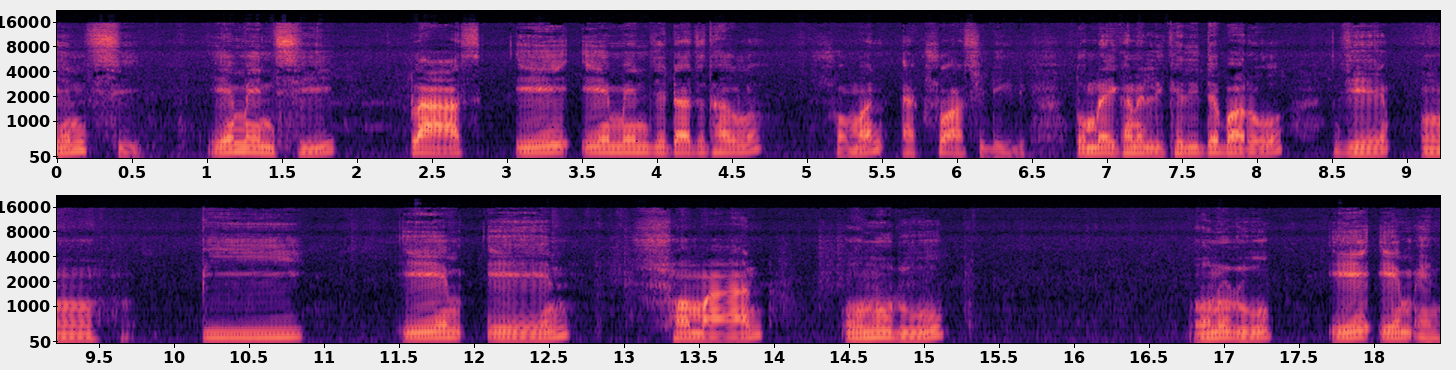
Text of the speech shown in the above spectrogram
N C M N C plus A M N যেটা আছে থাকল, সমান একশো আশি ডিগ্রি। তোমরা এখানে লিখে দিতে পারো যে পি এম এন সমান অনুরূপ অনুরূপ A M N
